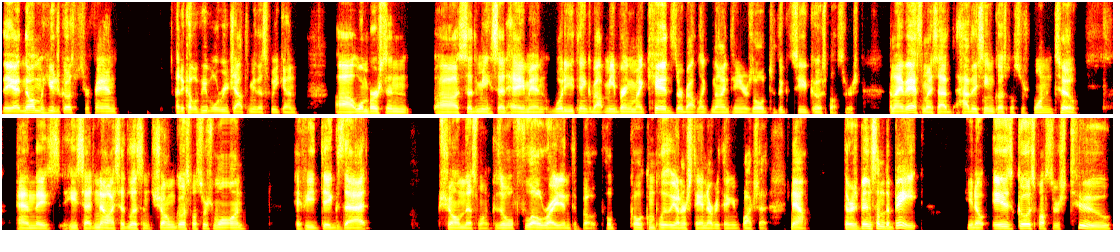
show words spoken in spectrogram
they know I'm a huge Ghostbuster fan. Had a couple people reach out to me this weekend. Uh, one person uh, said to me, he said, "Hey man, what do you think about me bringing my kids? They're about like 19 years old to the, see Ghostbusters." And I've asked him. I said, "Have they seen Ghostbusters one and two? And they he said, "No." I said, "Listen, show him Ghostbusters one. If he digs that, show him this one because it will flow right into both. He'll, he'll completely understand everything and watch that." Now, there's been some debate. You know, is Ghostbusters two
